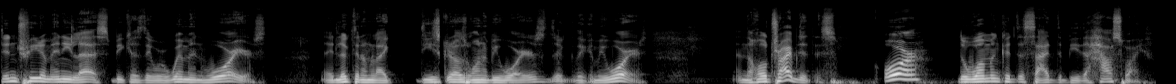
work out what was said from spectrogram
Didn't treat them any less because they were women warriors. They looked at them like these girls want to be warriors; they, they can be warriors, and the whole tribe did this. Or the woman could decide to be the housewife.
